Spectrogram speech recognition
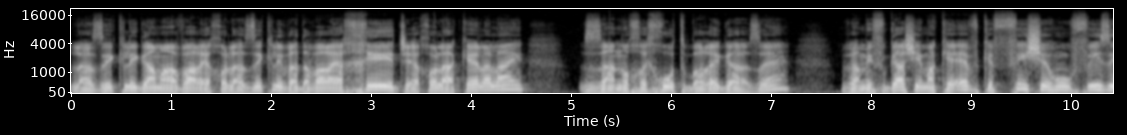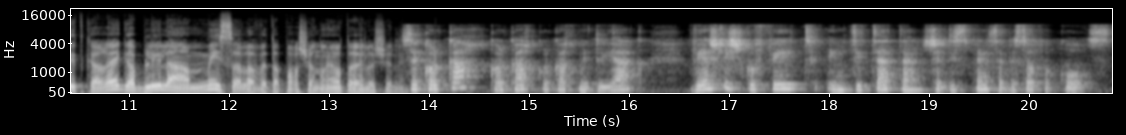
להזיק לי, גם העבר יכול להזיק לי, והדבר היחיד שיכול להקל עליי זה הנוכחות ברגע הזה, והמפגש עם הכאב כפי שהוא פיזית כרגע, בלי להעמיס עליו את הפרשנויות האלה שלי. זה כל כך, כל כך, כל כך מדויק, ויש לי שקופית עם ציטטה של דיספנסה בסוף הקורס,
